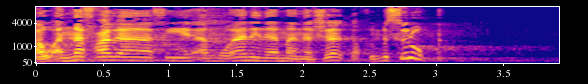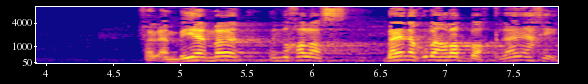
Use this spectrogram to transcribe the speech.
أو أن نفعل في أموالنا ما نشاء تقويم السلوك. فالأنبياء ما أنه خلاص بينك وبين ربك. لا يا أخي.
